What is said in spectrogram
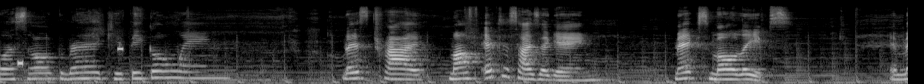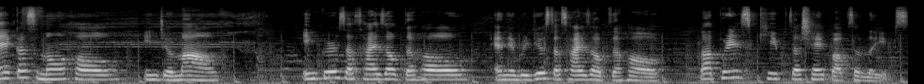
Are so great, keep it going. Let's try mouth exercise again. Make small lips and make a small hole in your mouth. Increase the size of the hole and reduce the size of the hole, but please keep the shape of the lips.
